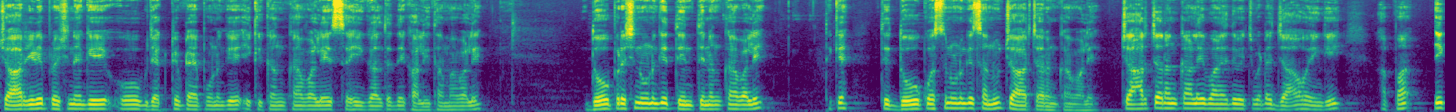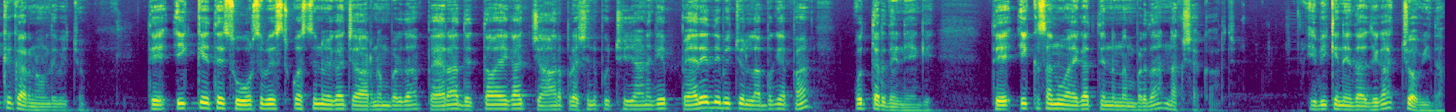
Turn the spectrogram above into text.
ਚਾਰ ਜਿਹੜੇ ਪ੍ਰਸ਼ਨ ਹੈਗੇ, ਉਹ ਆਬਜੈਕਟਿਵ ਟਾਈਪ ਹੋਣਗੇ, ਇੱਕ ਇੱਕ ਅੰਕਾਂ ਵਾਲੇ, ਸਹੀ, ਗਲਤ ਤੇ ਖਾਲੀ ਥਾਵਾਂ ਵਾਲੇ। ਦੋ ਪ੍ਰਸ਼ਨ ਹੋਣਗੇ, ਤਿੰਨ ਤਿੰਨ ਅੰਕਾਂ ਵਾਲੇ। ਠੀਕ ਹੈ? ਤੇ ਦੋ ਕੁਐਸਚਨ ਹੋਣਗੇ ਸਾਨੂੰ ਚਾਰ ਚਾਰ ਅੰਕਾਂ ਵਾਲੇ। ਚਾਰ ਚਾਰ ਅੰਕਾਂ ਵਾਲੇ ਵਾਲੇ ਦੇ ਵਿੱਚ ਬੇਟਾ ਜਾ ਹੋਏਗੀ, ਆਪਾਂ ਇੱਕ ਕਰਨਾ ਉਹਦੇ ਵਿੱਚੋਂ। ਤੇ ਇੱਕ ਇੱਥੇ ਸੋਰਸ ਬੇਸਡ ਕੁਐਸਚਨ ਹੋਏਗਾ 4 ਨੰਬਰ ਦਾ ਪੈਰਾ ਦਿੱਤਾ ਹੋਏਗਾ, ਚਾਰ ਪ੍ਰਸ਼ਨ ਪੁੱਛੇ ਜਾਣਗੇ ਪੈਰੇ ਦੇ ਵਿੱਚੋਂ ਲੱਭ ਕੇ ਆਪਾਂ ਉੱਤਰ ਦੇਣੇ ਹੈਗੇ। ਤੇ ਇੱਕ ਸਾਨੂੰ ਆਏਗਾ 3 ਨੰਬਰ ਦਾ ਨਕਸ਼ਾ ਕਾਰਜ। ਇਹ ਵੀ ਕਿੰਨੇ ਦਾ ਹੋ ਜਾਏਗਾ 24 ਦਾ।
